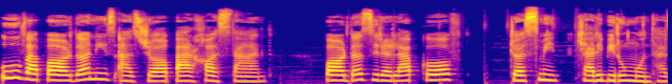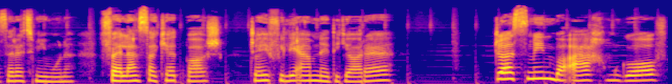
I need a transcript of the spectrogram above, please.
او و باردا نیز از جا برخواستند باردا زیر لب گفت جاسمین کری بیرون منتظرت میمونه. فعلا ساکت باش. جای فیلی امنه آره؟ جاسمین با اخم گفت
